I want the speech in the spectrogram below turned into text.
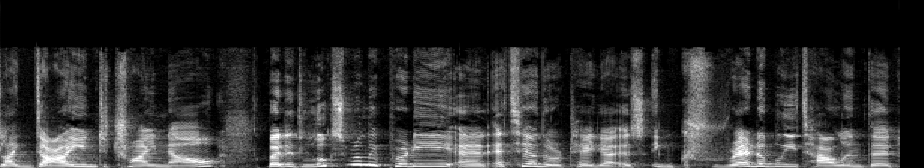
like dying to try now but it looks really pretty and Etienne Ortega is incredibly talented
